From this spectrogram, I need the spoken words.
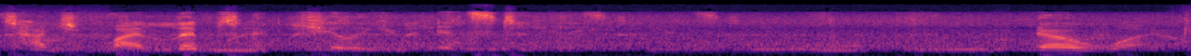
The touch of my lips could kill you instantly. No one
